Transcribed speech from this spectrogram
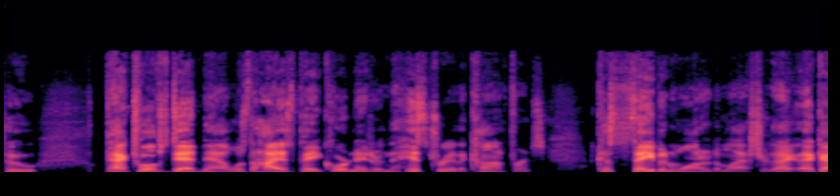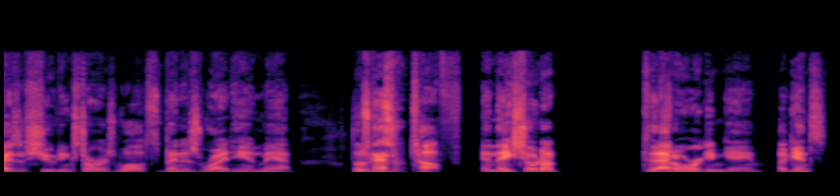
who Pac 12's dead now, was the highest paid coordinator in the history of the conference because Saban wanted him last year. That, that guy's a shooting star as well. It's been his right hand man. Those guys are tough. And they showed up to that Oregon game against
